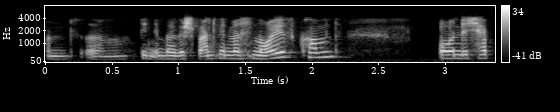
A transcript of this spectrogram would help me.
und ähm, bin immer gespannt, wenn was Neues kommt. Und ich habe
